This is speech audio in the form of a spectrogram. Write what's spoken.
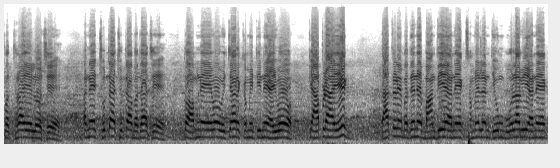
પથરાયેલો છે અને છૂટા છૂટા બધા છે. તો અમને એવો વિચાર કમિટીને આવ્યો કે આપણે આ એક તાતણે બધાને બાંધીએ અને એક સંમેલન જેવું બોલાવીએ અને એક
